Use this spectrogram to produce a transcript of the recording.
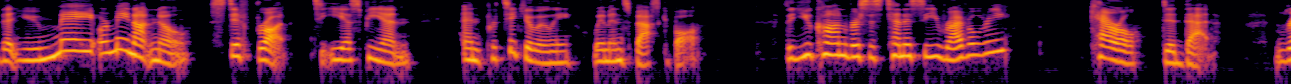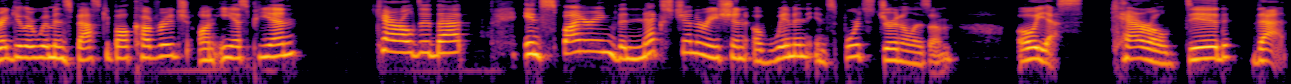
that you may or may not know Stiff brought to ESPN, and particularly women's basketball. The UConn versus Tennessee rivalry? Carol did that. Regular women's basketball coverage on ESPN? Carol did that inspiring the next generation of women in sports journalism. Oh, yes, Carol did that.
